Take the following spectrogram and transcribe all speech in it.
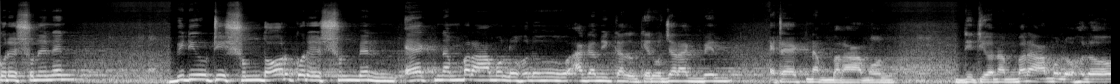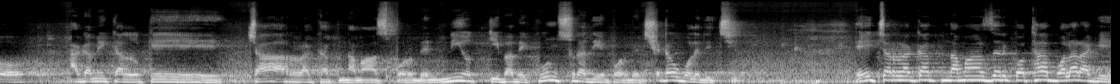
করে শুনে নেন ভিডিওটি সুন্দর করে শুনবেন। এক নাম্বার আমল হলো আগামীকালকে রোজা রাখবেন। এটা এক নাম্বার আমল। দ্বিতীয় নাম্বার আমল হলো আগামীকালকে চার রাকাত নামাজ পড়বেন। নিয়ত কীভাবে কোন সূরা দিয়ে পড়বেন সেটাও বলে দিচ্ছি। এই চার রাকাত নামাজের কথা বলার আগে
